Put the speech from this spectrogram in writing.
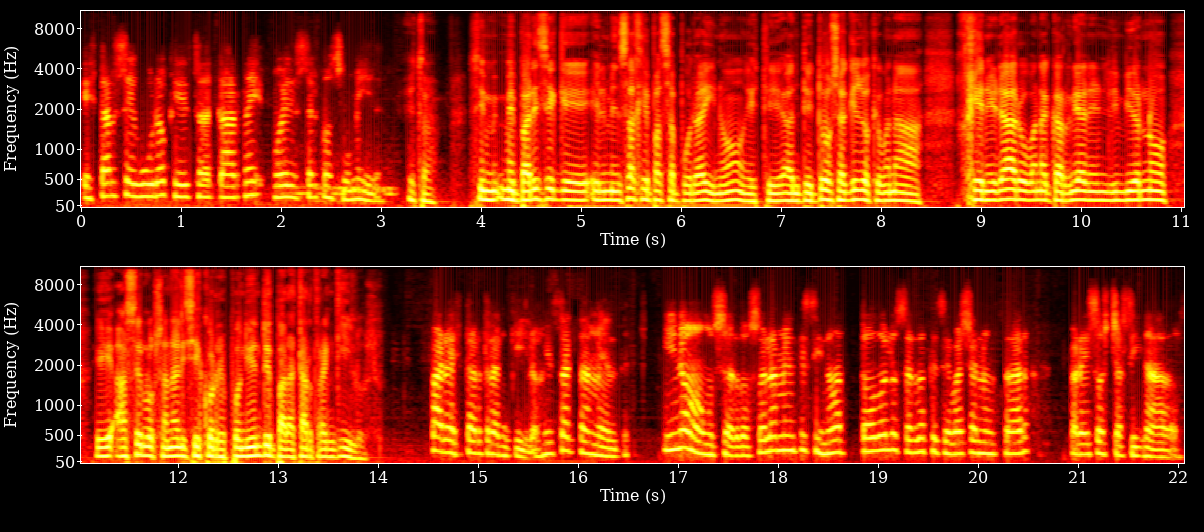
estar seguro que esa carne puede ser consumida. Está. Sí, me parece que el mensaje pasa por ahí, ¿no? Este, ante todos aquellos que van a generar o van a carnear en el invierno, eh, hacer los análisis correspondientes para estar tranquilos para estar tranquilos, exactamente. Y no a un cerdo solamente, sino a todos los cerdos que se vayan a usar para esos chacinados.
